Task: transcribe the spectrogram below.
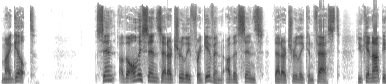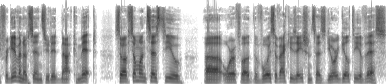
my guilt sin the only sins that are truly forgiven are the sins that are truly confessed. You cannot be forgiven of sins you did not commit. So if someone says to you, uh, or if uh, the voice of accusation says you're guilty of this,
